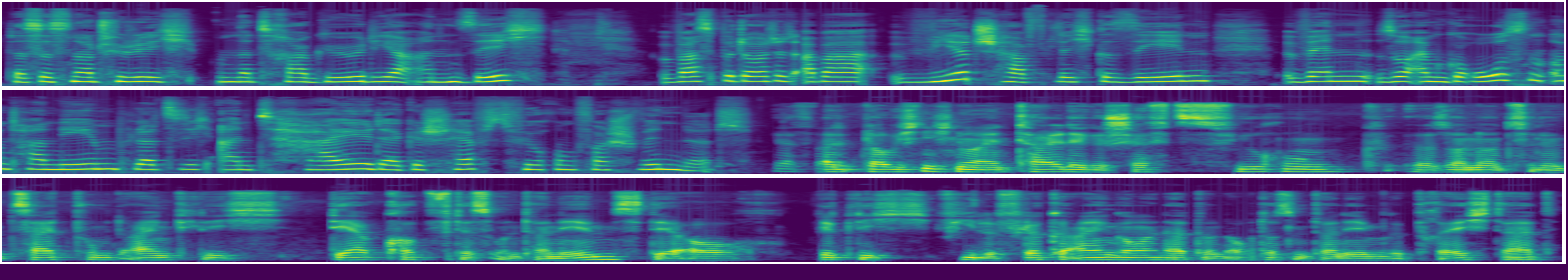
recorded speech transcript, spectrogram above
Das ist natürlich eine Tragödie an sich. Was bedeutet aber wirtschaftlich gesehen, wenn so einem großen Unternehmen plötzlich ein Teil der Geschäftsführung verschwindet? Ja, es war, glaube ich, nicht nur ein Teil der Geschäftsführung, äh, sondern zu dem Zeitpunkt eigentlich der Kopf des Unternehmens, der auch wirklich viele Flöcke eingehauen hat und auch das Unternehmen geprägt hat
